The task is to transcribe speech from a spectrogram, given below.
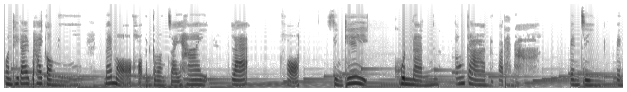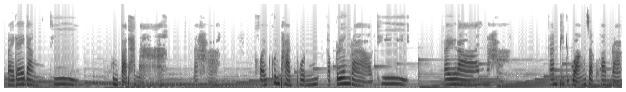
คนที่ได้ไพ่กองนี้ แม่หมอขอเป็นกำลังใจให้ และขอสิ่งที่คุณนั้น ต้องการหรือปรารถนา เป็นจริงเป็นไปได้ดังที่คุณปรารถนานะคะ ขอให้คุณผ่านพ้นกับเรื่องราวที่ร้ายๆนะคะ การผิดหวังจากความรัก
